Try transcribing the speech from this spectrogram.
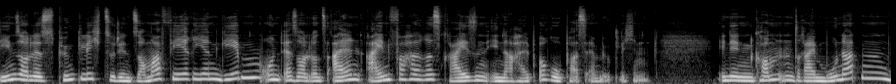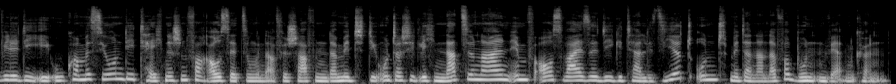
Den soll es pünktlich zu den Sommerferien geben und er soll uns allen einfacheres Reisen innerhalb Europas ermöglichen. In den kommenden drei Monaten will die EU-Kommission die technischen Voraussetzungen dafür schaffen, damit die unterschiedlichen nationalen Impfausweise digitalisiert und miteinander verbunden werden können.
